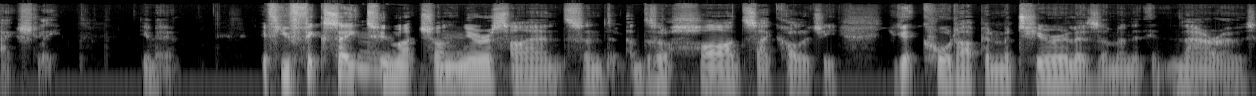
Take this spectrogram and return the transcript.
Actually, you know, if you fixate too hmm. much on mm. neuroscience and, and, the sort of hard psychology, you get caught up in materialism and it narrows.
